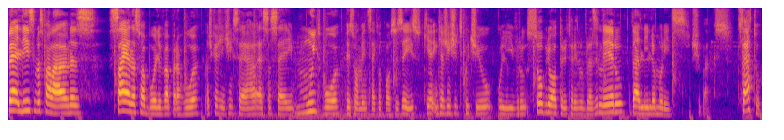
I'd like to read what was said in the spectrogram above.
belíssimas palavras, saia da sua bolha e vá pra rua. Acho que a gente encerra essa série muito boa, pessoalmente, se é que eu posso dizer isso, que, em que a gente discutiu o livro sobre o autoritarismo brasileiro da Lilia Moritz Chivax. Certo?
